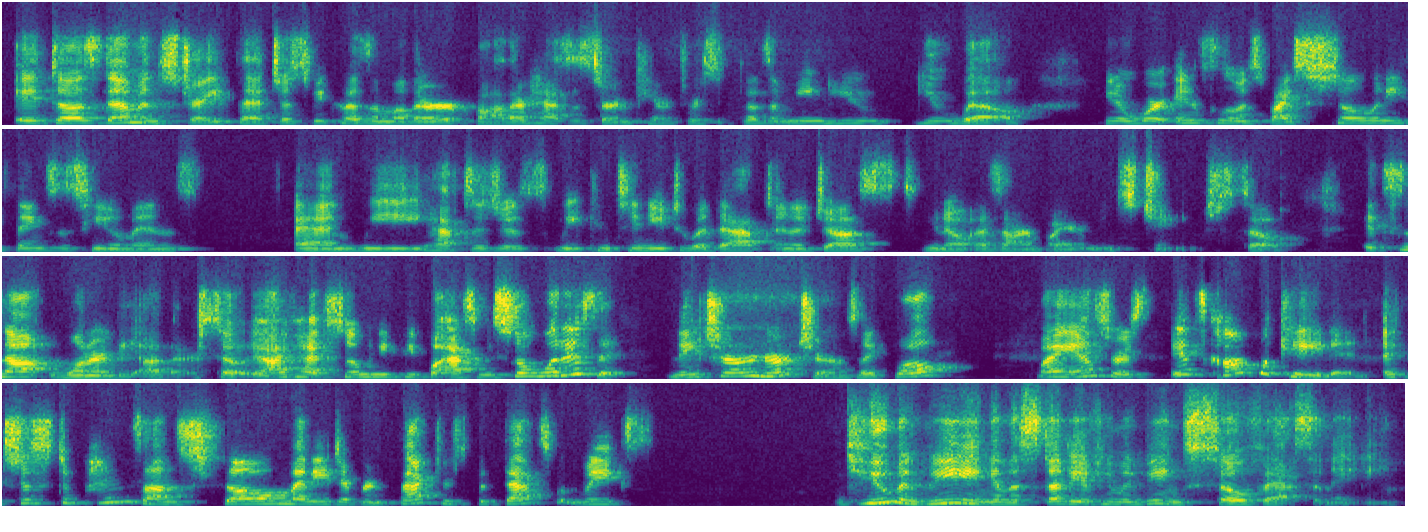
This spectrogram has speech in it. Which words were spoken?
it does demonstrate that just because a mother or father has a certain characteristic doesn't mean you you will. You know, we're influenced by so many things as humans and we have to just we continue to adapt and adjust you know as our environments change so it's not one or the other so i've had so many people ask me so what is it nature or nurture i was like well my answer is it's complicated. It just depends on so many different factors but that's what makes human being and the study of human beings so fascinating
